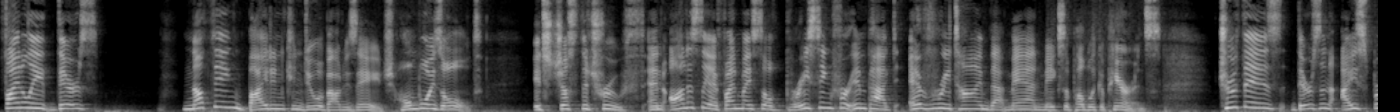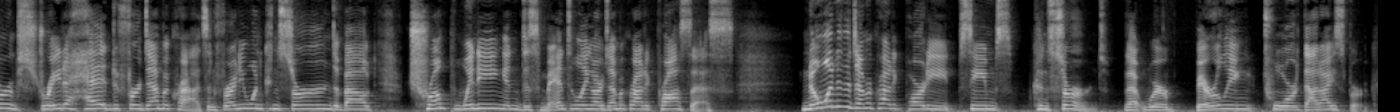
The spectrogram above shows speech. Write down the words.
Finally, there's nothing Biden can do about his age. Homeboy's old. It's just the truth. And honestly, I find myself bracing for impact every time that man makes a public appearance. Truth is, there's an iceberg straight ahead for Democrats and for anyone concerned about Trump winning and dismantling our democratic process. No one in the Democratic Party seems concerned that we're barreling toward that iceberg.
